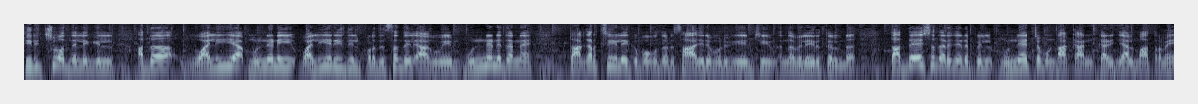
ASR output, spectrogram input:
തിരിച്ചു വന്നില്ലെങ്കിൽ അത് വലിയ മുന്നണി വലിയ രീതിയിൽ പ്രതിസന്ധിയിലാകുകയും മുന്നണി തന്നെ തകർച്ചയിലേക്ക് പോകുന്ന ഒരു സാഹചര്യം ഒരുങ്ങുകയും ചെയ്യും എന്ന വിലയിരുത്തലുണ്ട്. തദ്ദേശ തെരഞ്ഞെടുപ്പിൽ മുന്നേറ്റം ഉണ്ടാക്കാൻ കഴിഞ്ഞാൽ മാത്രമേ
